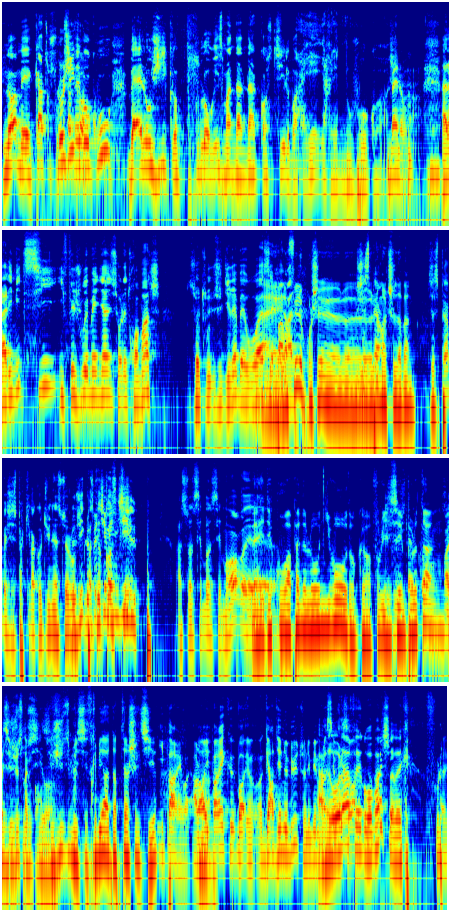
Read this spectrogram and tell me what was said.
Non, mais 4, je trouve que ça Logique, fait quoi. beaucoup. Ben, logique. Pff, Loris, Mandanda, Costil, bah, il n'y a rien de nouveau, quoi. Je Ben sais non. pas. À la limite, si il fait jouer Ménian sur les trois matchs, je, dirais, ben ouais, Ben, c'est il pas a mal. fait le prochain le, J'espère. le match d'avant. J'espère, ben, j'espère qu'il va continuer à cette logique le parce que petit Costil, Mendy. ah, ça, c'est bon, c'est mort. et- Ben, il découvre à peine le haut niveau, donc il faut lui laisser un peu le temps. Ouais, c'est juste aussi, encore. ouais. C'est juste, mais c'est très bien adapté à Chelsea. Il paraît, ouais. Alors Ouais. il paraît que bon, euh, gardien de but, on est bien placé. Areola pour fait un gros match avec Fulham.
